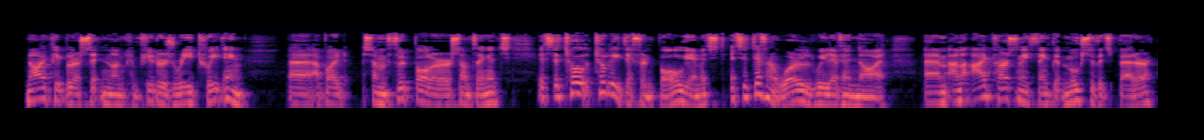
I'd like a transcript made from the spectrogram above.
Now people are sitting on computers retweeting uh, about some footballer or something. It's it's a to- totally different ball game. It's it's a different world we live in now. Um, and I personally think that most of it's better.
